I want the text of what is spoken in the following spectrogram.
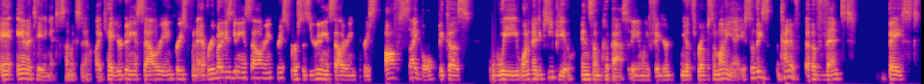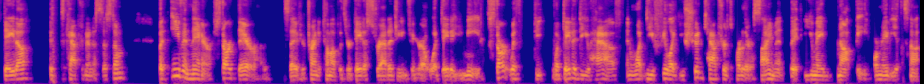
a- annotating it to some extent. Like, hey, you're getting a salary increase when everybody's getting a salary increase versus you're getting a salary increase off cycle because we wanted to keep you in some capacity and we figured we'd throw some money at you. So these kind of event based data is captured in a system. But even there, start there. Say if you're trying to come up with your data strategy and figure out what data you need, start with what data do you have and what do you feel like you should capture as part of their assignment that you may not be, or maybe it's not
